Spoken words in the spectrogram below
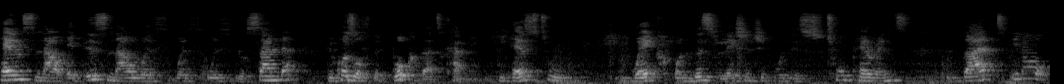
Hence now it is now with, with, with Lusanda, because of the book that's coming, he has to work on this relationship with his two parents that you know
